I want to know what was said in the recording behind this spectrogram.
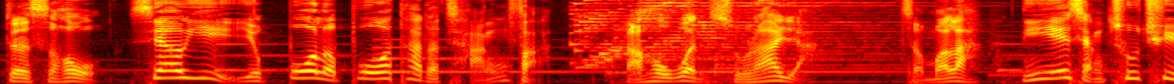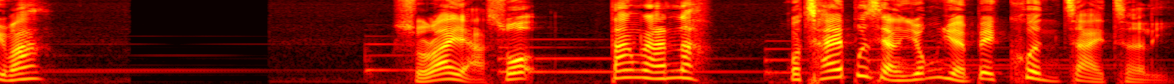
这时候，萧逸又拨了拨他的长发，然后问苏拉雅：“怎么了？你也想出去吗？”苏拉雅说：“当然了，我才不想永远被困在这里。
